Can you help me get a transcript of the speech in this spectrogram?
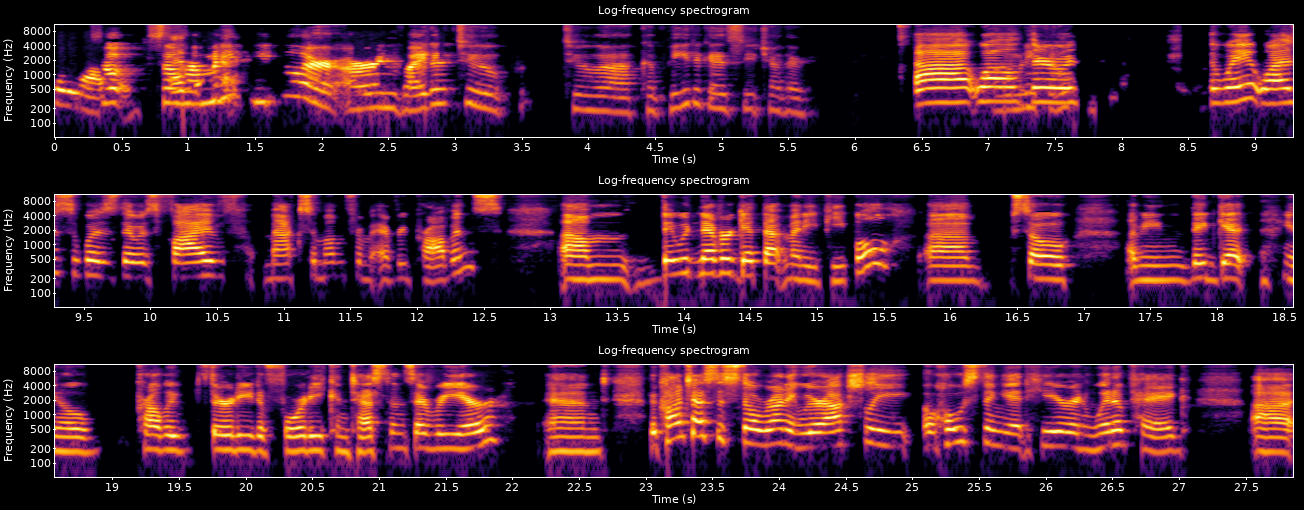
was so so and, how many people are are invited to to uh, compete against each other? Uh, well, there was the way it was was there was five maximum from every province. Um, they would never get that many people. Um, so, I mean, they'd get you know probably thirty to forty contestants every year. And the contest is still running. We were actually hosting it here in Winnipeg uh,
